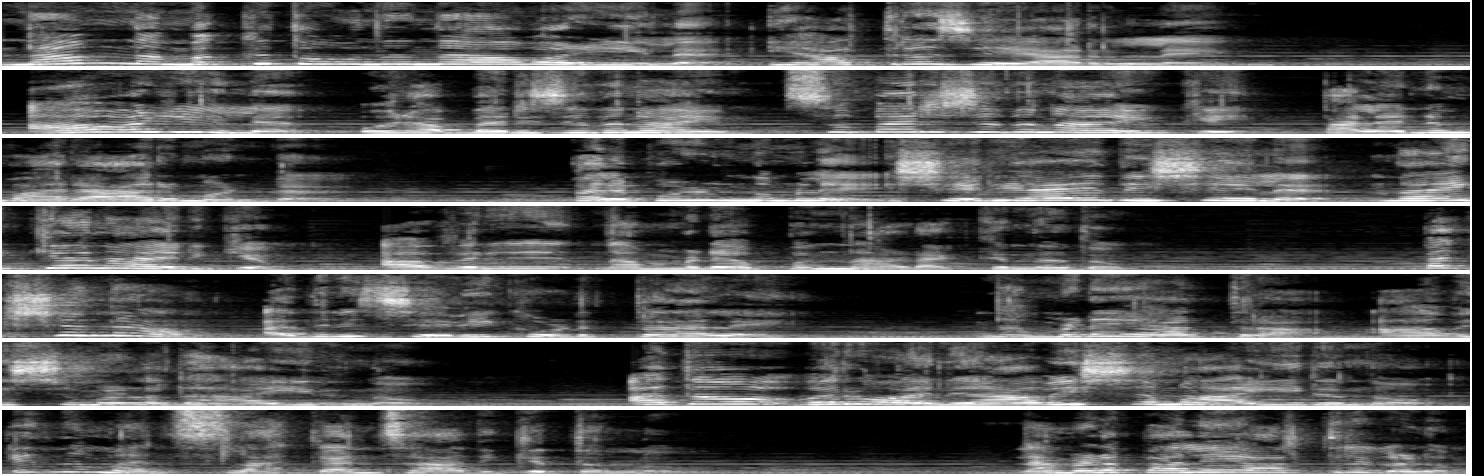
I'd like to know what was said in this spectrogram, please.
നാം നമുക്ക് തോന്നുന്ന ആ വഴിയിൽ യാത്ര ചെയ്യാറില്ലേ? ആ വഴിയിൽ ഒരു അപരിചിതനായും സുപരിചിതനായും ഒക്കെ പലരും വരാറുമുണ്ട്. പലപ്പോഴും നമ്മളെ ശരിയായ ദിശയിൽ നയിക്കാനായിരിക്കും അവർ നമ്മുടെ ഒപ്പം നടക്കുന്നതും. പക്ഷെ നാം അതിന് ചെവി കൊടുത്താലേ നമ്മുടെ യാത്ര ആവശ്യമുള്ളതായിരുന്നോ. അതോ വെറും അനാവശ്യമായിരുന്നോ എന്ന് മനസ്സിലാക്കാൻ സാധിക്കത്തുള്ളൂ നമ്മുടെ പല യാത്രകളും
